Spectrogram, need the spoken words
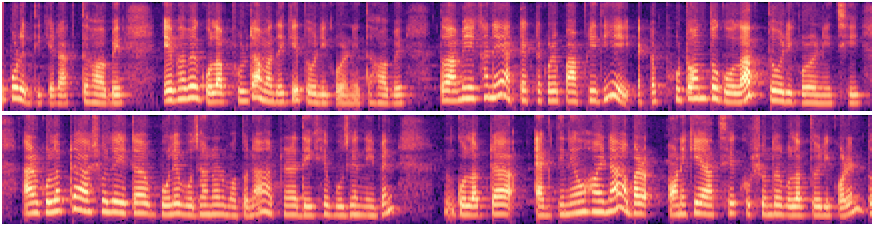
উপরের দিকে রাখতে হবে। এভাবে গোলাপ ফুলটা আমাদেরকে তৈরি করে নিতে হবে। তো আমি এখানে একটা একটা করে পাপড়ি দিয়ে একটা ফুটন্ত গোলাপ তৈরি করে নিচ্ছি। আর গোলাপটা আসলে এটা বলে বোঝানোর মতো না, আপনারা দেখে বুঝে নেবেন। গোলাপটা একদিনেও হয় না, আবার অনেকে আছে খুব সুন্দর গোলাপ তৈরি করেন। তো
